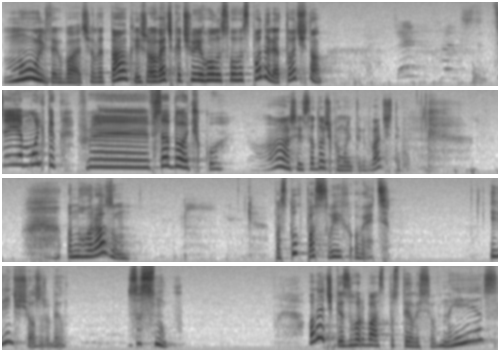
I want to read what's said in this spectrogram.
Мультик бачили, так? І що овечка чує голос свого господаря? Точно? Це є мультик е, в садочку. А, ще й в садочку мультик, бачите? Одного разу пастух пас своїх овець. І він що зробив? Заснув. Овечки з горба спустилися вниз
